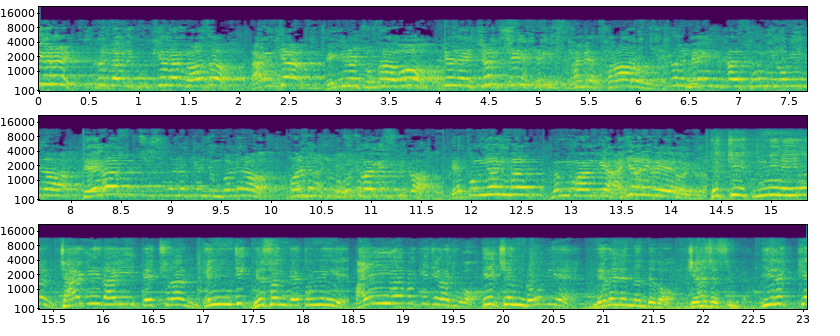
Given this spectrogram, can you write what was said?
이거를 그런다는데 국회의장 나와서 당장 백일을 조사하고 국회의장이 정치 하면 사과하러 오세요. 이거는 맹백한 손기록입니다. 내가 수치심을 안 느낄 정도면은 국민들도 어떡하겠습니까? 대통령만 명령하는 게 아니라 이거예요, 이거. 특히 국민의힘은 자기 당이 배출한 현직 여성 대통령이 빨가벗겨져가지고 일천 로비에 내걸렸는데도 지나쳤습니다. 이렇게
